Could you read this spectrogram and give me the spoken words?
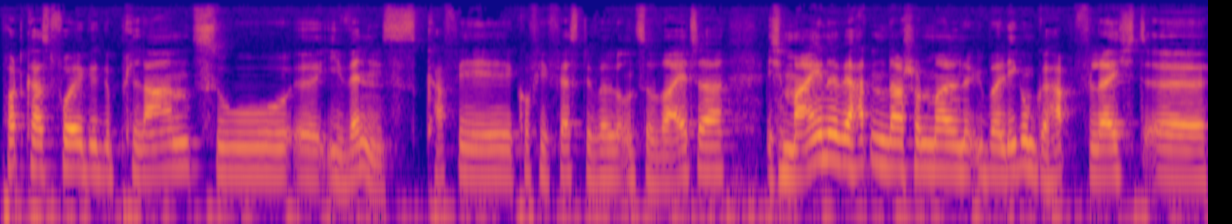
Podcast-Folge geplant zu äh, Events, Kaffee, Coffee Festival und so weiter. Ich meine, wir hatten da schon mal eine Überlegung gehabt. Vielleicht, äh,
